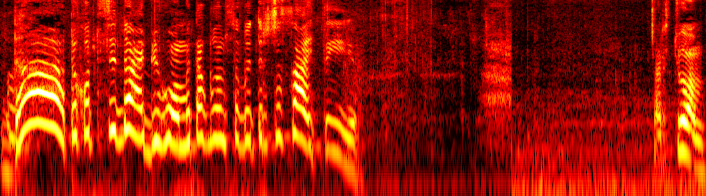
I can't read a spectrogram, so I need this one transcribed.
Да, так от сідай бігом, ми так будемо з тобою три часа йти. Артем.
